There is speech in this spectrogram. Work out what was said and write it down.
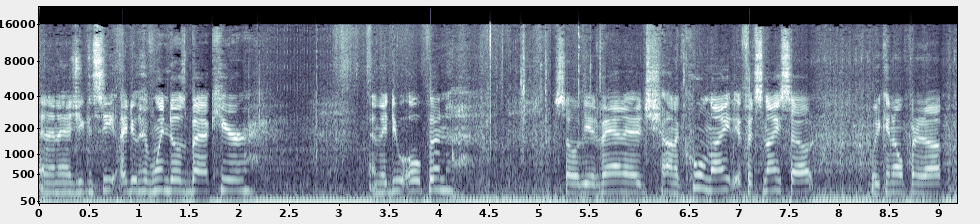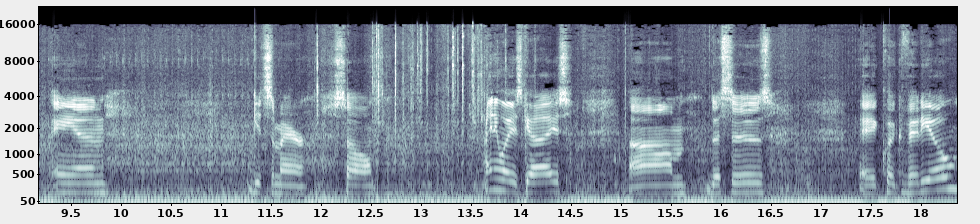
And then as you can see I do have windows back here and they do open. So the advantage on a cool night if it's nice out we can open it up and get some air. So anyways guys um, this is a quick video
